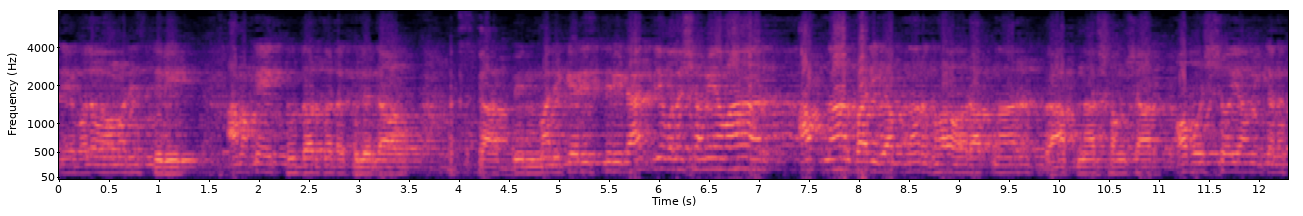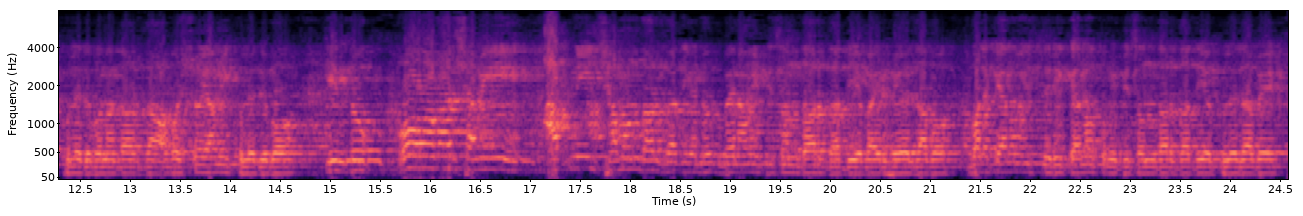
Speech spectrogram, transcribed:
দিয়ে বলো আমার স্ত্রী, আমাকে একটু দরজাটা খুলে দাও। কাব বিন মালিকের স্ত্রী ডাক দিয়ে বলে, স্বামী আমার আপনার বাড়ি, আপনার ঘর, আপনার আপনার সংসার, অবশ্যই আমি কেন খুলে দেব না দরজা? অবশ্যই আমি খুলে দেব। কিন্তু, ও আমার স্বামী, আপনি সামন দরজা দিয়ে ঢুকবেন, আমি পিছন দরজা দিয়ে বাইর হয়ে যাব। বলে, কেন স্ত্রী, কেন তুমি পিছন দরজা দিয়ে খুলে যাবে?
